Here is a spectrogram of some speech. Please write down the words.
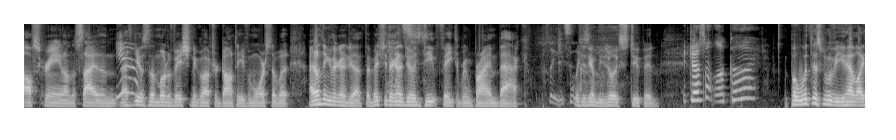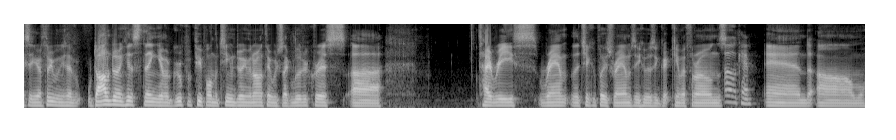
off screen on the side, and that gives them motivation to go after Dante even more so. But I don't think they're gonna do that. I bet you they're gonna do a deep fake to bring Brian back, Please. which is gonna be really stupid. it doesn't look good. But with this movie, you have like I say, you have three movies. You have Dom doing his thing. You have a group of people on the team doing their own thing, which is like ludicrous. uh, Tyrese, Ram, the chick who plays Ramsey, who is in Game of Thrones, Oh, okay. and um,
